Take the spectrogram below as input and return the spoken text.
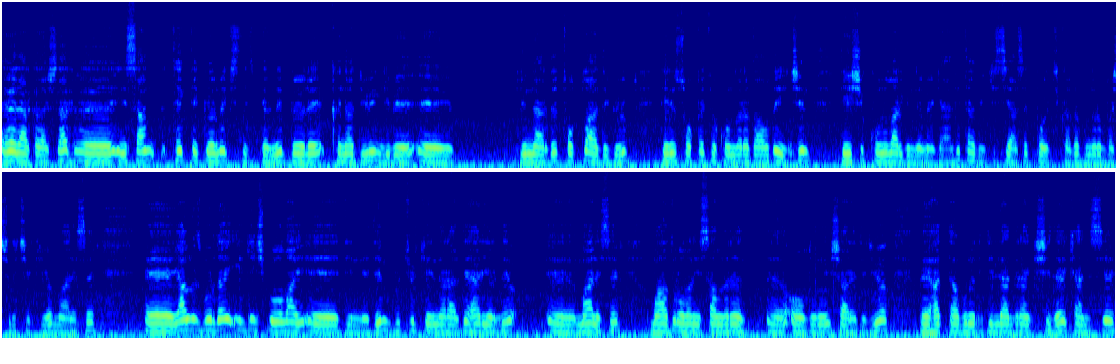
Evet arkadaşlar, e, insan tek tek görmek istediklerini böyle kına, düğün gibi e, günlerde toplu halde görüp derin sohbet ve konulara daldığı için değişik konular gündeme geldi. Tabii ki siyaset, politikada bunların başını çekiyor maalesef. E, yalnız burada ilginç bir olay dinledim. Bu Türkiye'nin herhalde her yerinde e, maalesef mağdur olan insanların e, olduğunu işaret ediyor. E, hatta bunu dillendiren kişi de kendisi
